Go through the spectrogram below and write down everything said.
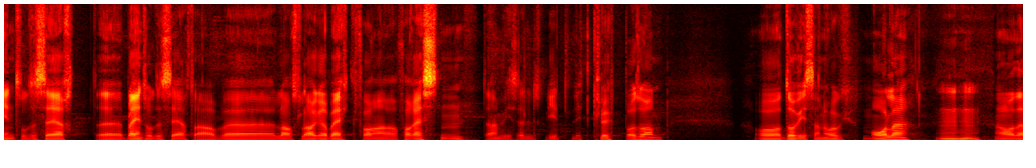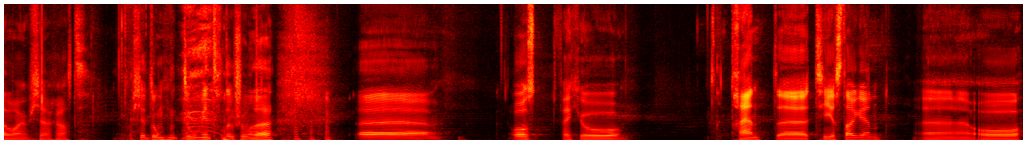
introdusert, eh, ble introdusert av uh, Lars Lagerbäck for, for, resten, der han viser litt, litt klipp og sånn. Og da viser han òg målet. Mm -hmm. Og det var jo ikke akkurat Det var ikke dum, dum introduksjon, det. Uh, og fikk jo trent uh, tirsdagen. Og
